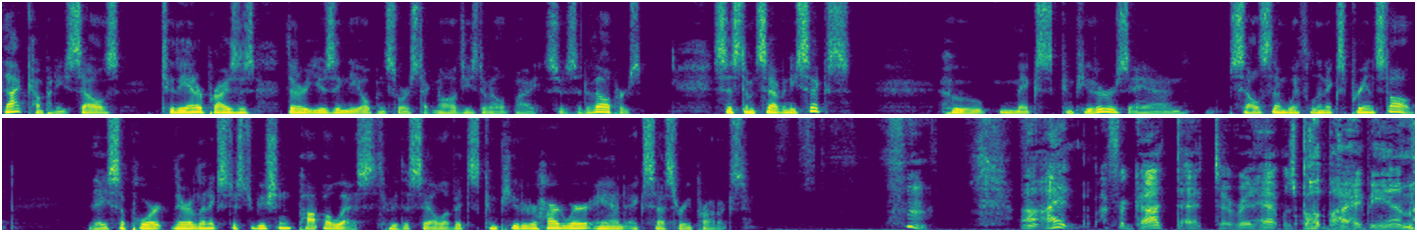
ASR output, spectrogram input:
that company sells to the enterprises that are using the open source technologies developed by SUSE developers. System 76, who makes computers and sells them with Linux pre installed, they support their Linux distribution Pop! OS through the sale of its computer hardware and accessory products. Hmm. Uh, I I forgot that uh, Red Hat was bought by IBM.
